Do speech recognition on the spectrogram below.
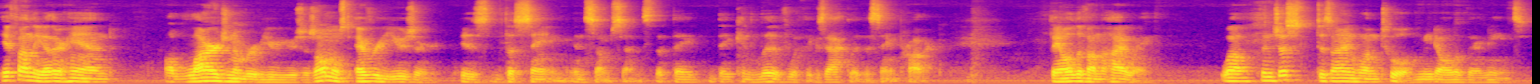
If, on the other hand, a large number of your users, almost every user, is the same in some sense, that they, they can live with exactly the same product. They all live on the highway. Well, then just design one tool, meet all of their needs.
